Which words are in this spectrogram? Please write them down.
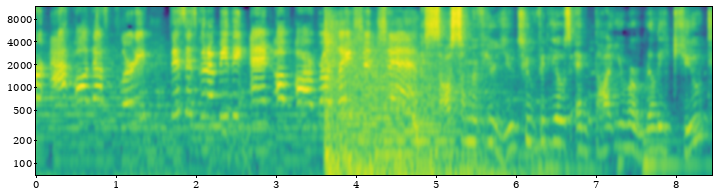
her at all that's flirty, this is gonna be the end of our relationship. I saw some of your YouTube videos and thought you were really cute.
